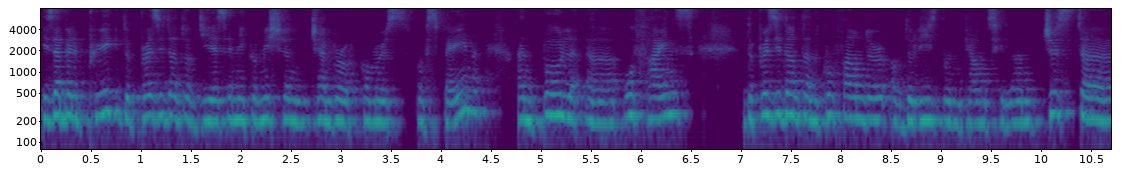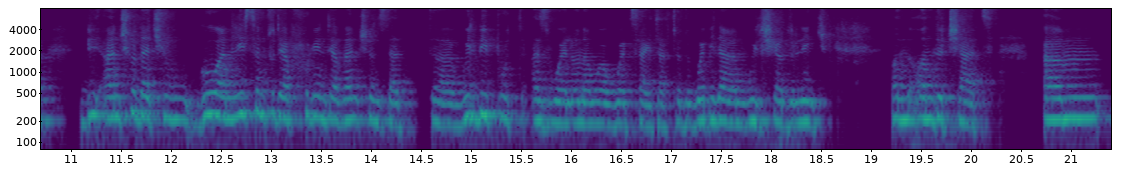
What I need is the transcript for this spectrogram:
Isabel Puig, the president of the SME Commission Chamber of Commerce of Spain, and Paul uh, Hofheinz, the president and co-founder of the Lisbon Council. And just uh, be, ensure that you go and listen to their full interventions that uh, will be put as well on our website after the webinar, and we'll share the link on, on the chat. Um,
